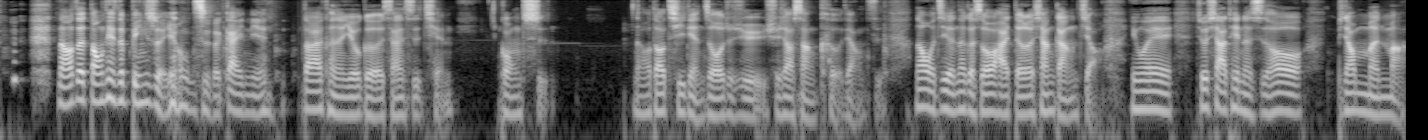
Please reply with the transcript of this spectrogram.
然后在冬天是冰水游泳池的概念，大概可能有个三四千公尺。然后到七点之后就去学校上课这样子。那我记得那个时候还得了香港脚，因为就夏天的时候比较闷嘛。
